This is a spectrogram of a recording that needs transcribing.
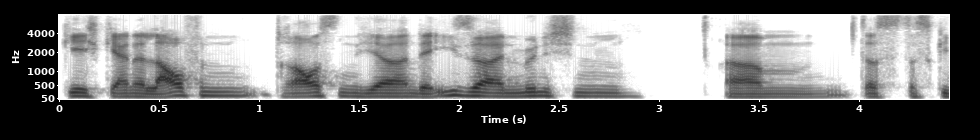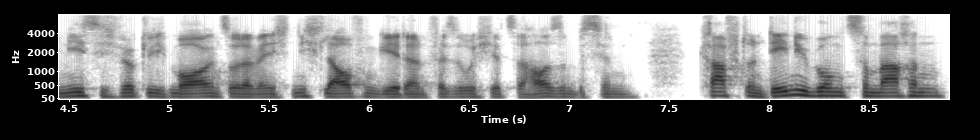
gehe ich gerne laufen draußen hier an der Isar in München. Ähm, das, das genieße ich wirklich morgens oder wenn ich nicht laufen gehe, dann versuche ich hier zu Hause ein bisschen Kraft- und Dehnübungen zu machen.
